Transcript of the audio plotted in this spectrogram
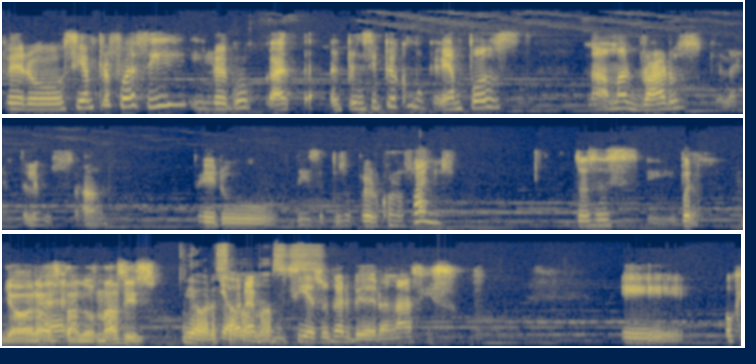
pero siempre fue así y luego al principio como que habían posts nada más raros que a la gente le gustaban, pero se puso peor con los años. Entonces, bueno. Y ahora están los nazis. Y ahora, y ahora sí es un hervidero nazis. Eh, ok,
